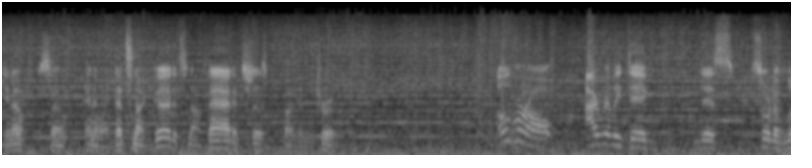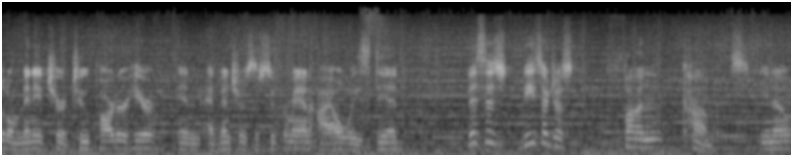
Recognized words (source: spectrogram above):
you know? So, anyway, that's not good, it's not bad, it's just fucking true. Overall, I really dig this sort of little miniature two-parter here in Adventures of Superman. I always did. This is these are just fun comics, you know?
